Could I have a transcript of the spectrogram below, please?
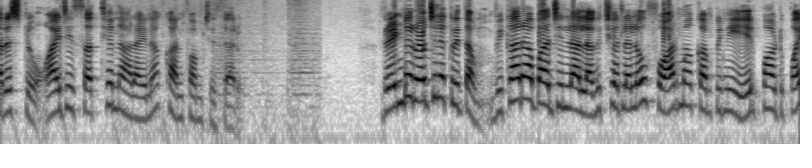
అరెస్టును ఐజీ సత్యనారాయణ కన్ఫర్మ్ చేశారు. రెండు రోజుల క్రితం వికారాబాద్ జిల్లా లగచర్లలో ఫార్మా కంపెనీ ఏర్పాటుపై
